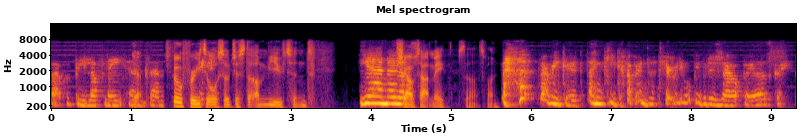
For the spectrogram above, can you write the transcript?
that would be lovely. And yeah. um, feel free to also just unmute and yeah, no, shout at me, so that's fine. Very good, thank you, Gavin. I don't really want people to shout, but yeah, that's great.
